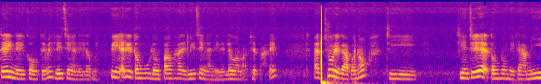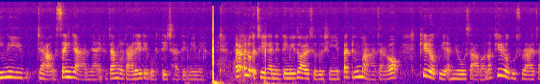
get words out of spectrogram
တိတ်နေကော့တင်မယ်လေ့ကျင့်ခန်းတွေလုပ်မယ်ပြီးရင်အဲ့ဒီသုံးခုလုံးပေါင်းထားတဲ့လေ့ကျင့်ခန်းတွေလည်းလုပ်ရမှာဖြစ်ပါတယ်အဲတချို့တွေကပေါ့နော်ဒီ ရင်ကျေးတဲ့အသုံးနှုန်းတွေကမီးနီးကြအောင်စိမ့်ကြတာအများကြီးဒါကြောင့်မလို့ဒါလေးတွေကိုတေချာတင်မိမယ်အဲ့တော့အဲ့လိုအခြေခံတွေတင်ပြီးသွားပြီဆိုလို့ရှိရင်ပတ်တူးမှာကြတော့ခီရိုကူရဲ့အမျိုးအစားပေါ့နော်ခီရိုကူဆိုတာကြ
